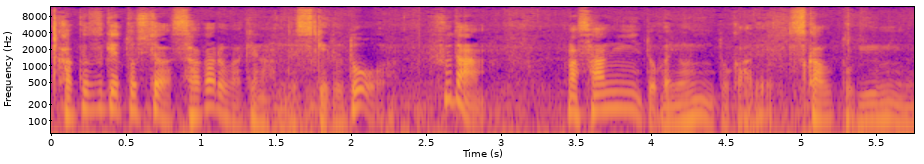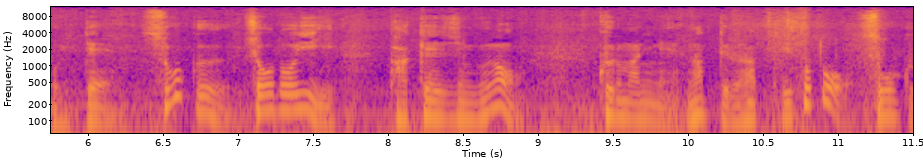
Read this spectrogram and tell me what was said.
格付けとしては下がるわけなんですけれど、普段、まあ、3人とか4人とかで使うという意味において、すごくちょうどいいパッケージングの車に、ね、なってるなっていうことをすごく、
